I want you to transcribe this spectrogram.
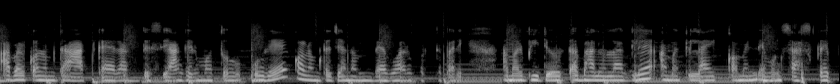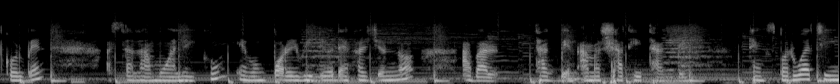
আবার কলমটা আটকায় রাখতেছি আগের মতো করে, কলমটা যেন আমি ব্যবহার করতে পারি। আমার ভিডিওটা ভালো লাগলে আমাকে লাইক, কমেন্ট এবং সাবস্ক্রাইব করবেন। আসসালামু আলাইকুম এবং পরের ভিডিও দেখার জন্য আবার থাকবেন আমার সাথেই থাকবেন। থ্যাংকস ফর ওয়াচিং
